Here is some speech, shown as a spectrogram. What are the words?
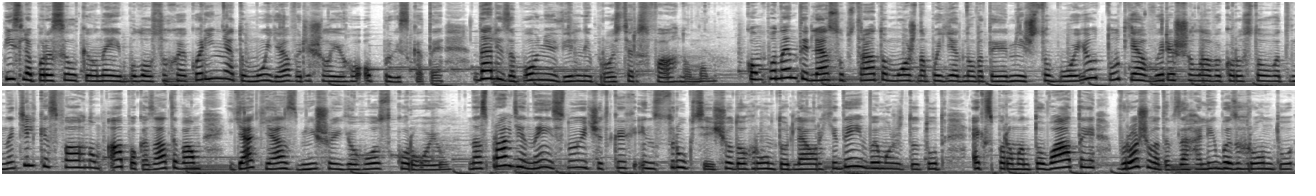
Після пересилки у неї було сухе коріння, тому я вирішила його оприскати. Далі заповнюю вільний простір з фагнумом. Компоненти для субстрату можна поєднувати між собою. Тут я вирішила використовувати не тільки з фагном, а показати вам, як я змішую його з корою. Насправді не існує чітких інструкцій щодо ґрунту для орхідей. Ви можете тут експериментувати, вирощувати взагалі без ґрунту,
